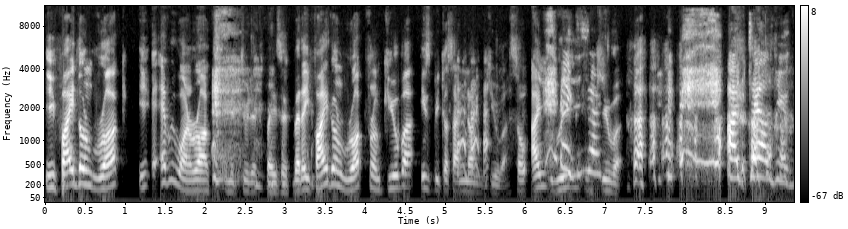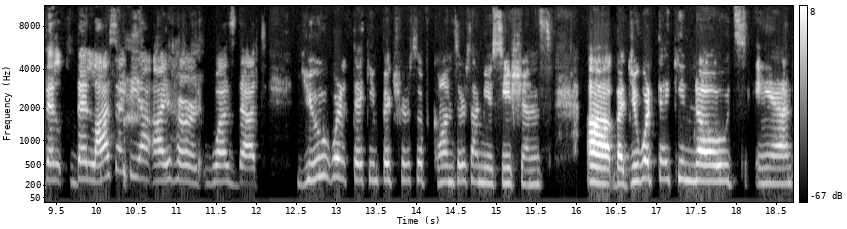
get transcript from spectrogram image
if I don't rock, everyone rocks in the student spaces. But if I don't rock from Cuba, it's because I'm not in Cuba. So I'm really exactly. in Cuba. I tell you, the, the last idea I heard was that you were taking pictures of concerts and musicians, uh, but you were taking notes. And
